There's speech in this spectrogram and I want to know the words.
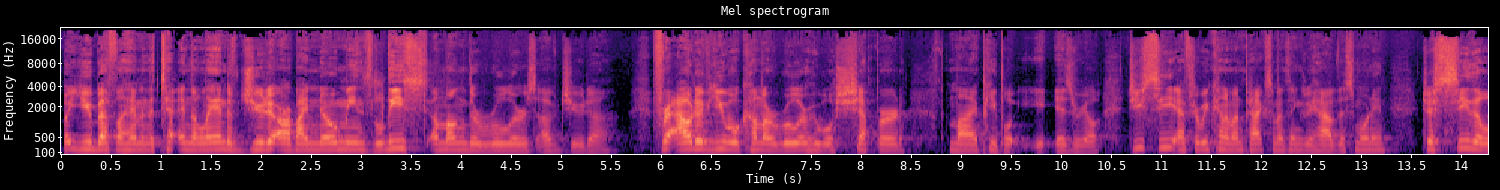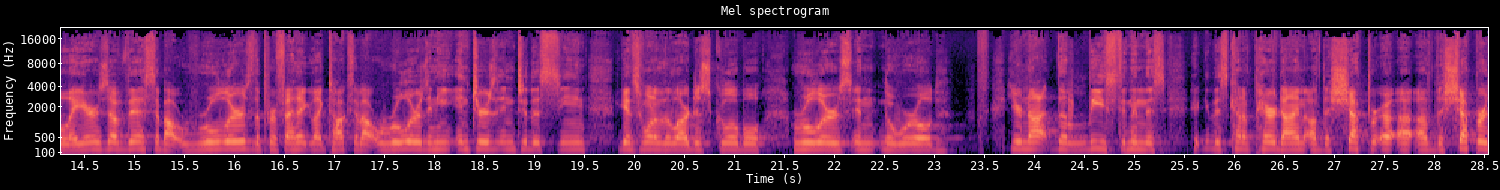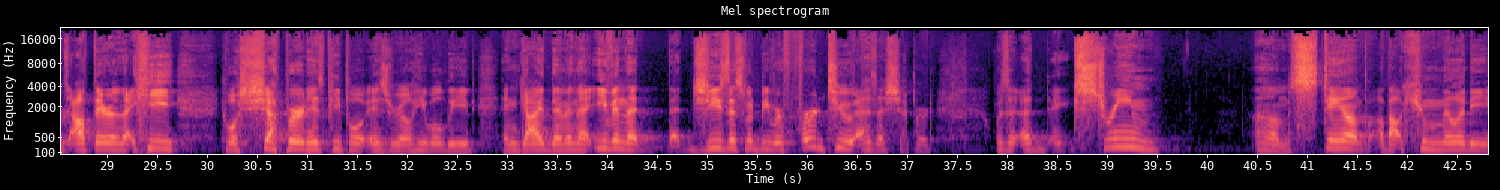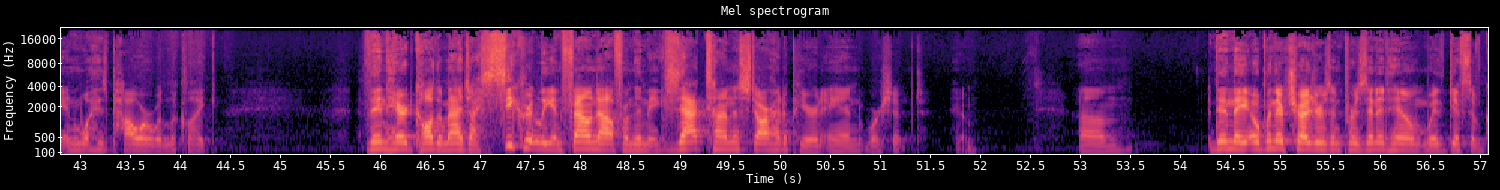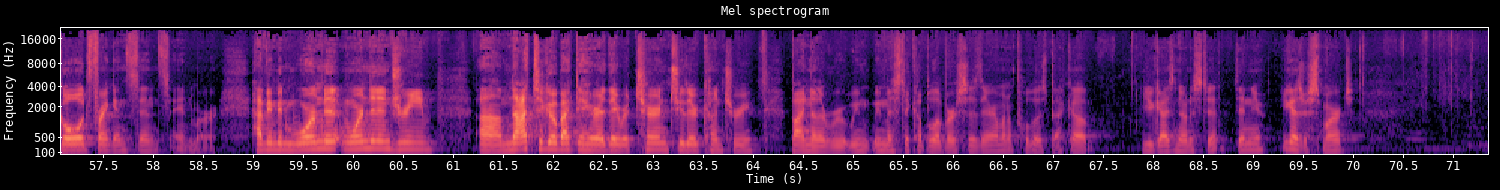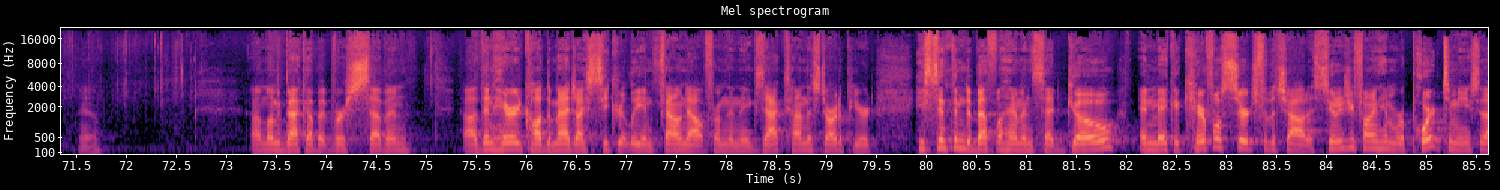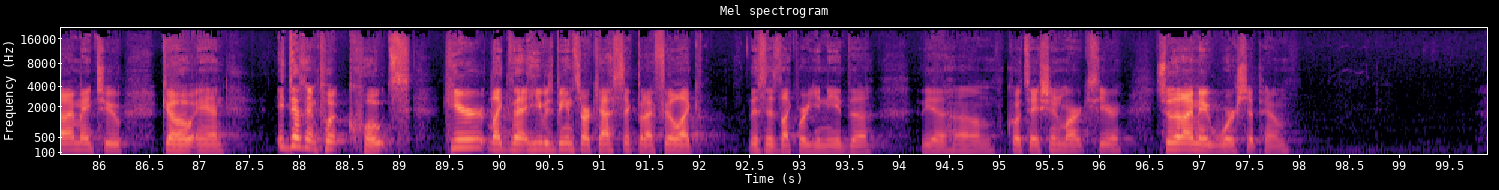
But you, Bethlehem, in the, te- in the land of Judah, are by no means least among the rulers of Judah. For out of you will come a ruler who will shepherd my people Israel. Do you see, after we kind of unpack some of the things we have this morning, just see the layers of this about rulers. The prophetic like talks about rulers, and he enters into the scene against one of the largest global rulers in the world. You're not the least, and then this this kind of paradigm of the shepherd uh, uh, of the shepherds out there, and that he will shepherd his people Israel. He will lead and guide them, and that even that that Jesus would be referred to as a shepherd was an extreme um, stamp about humility and what his power would look like. Then Herod called the Magi secretly and found out from them the exact time the star had appeared and worshiped him. Um, then they opened their treasures and presented him with gifts of gold, frankincense, and myrrh. Having been warned in, warned in a dream um, not to go back to Herod, they returned to their country by another route. We, we missed a couple of verses there. I'm going to pull those back up. You guys noticed it, didn't you? You guys are smart. Yeah. Um, let me back up at verse 7. Uh, then Herod called the Magi secretly and found out from them the exact time the star appeared. He sent them to Bethlehem and said, Go and make a careful search for the child. As soon as you find him, report to me so that I may too go. And it doesn't put quotes here like that he was being sarcastic, but I feel like this is like where you need the, the um, quotation marks here so that I may worship him.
